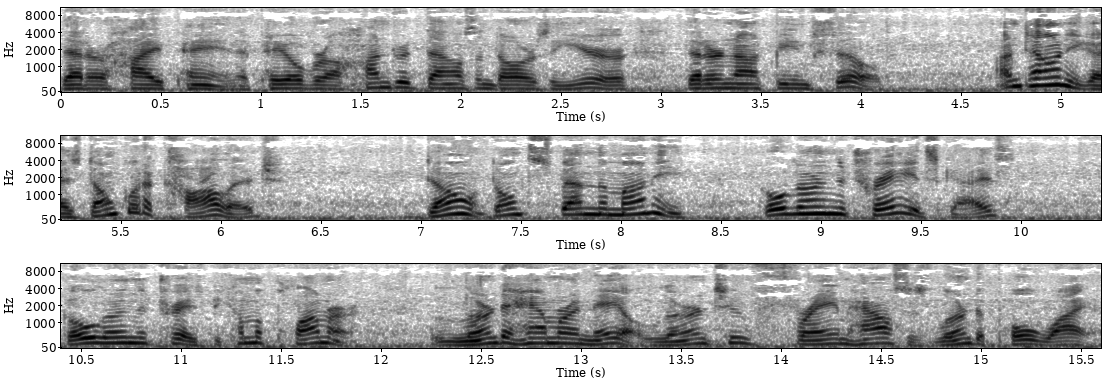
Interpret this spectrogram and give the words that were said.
that are high paying, that pay over $100,000 a year that are not being filled. I'm telling you guys, don't go to college. Don't. Don't spend the money. Go learn the trades, guys. Go learn the trades. Become a plumber. Learn to hammer a nail. Learn to frame houses. Learn to pull wire.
